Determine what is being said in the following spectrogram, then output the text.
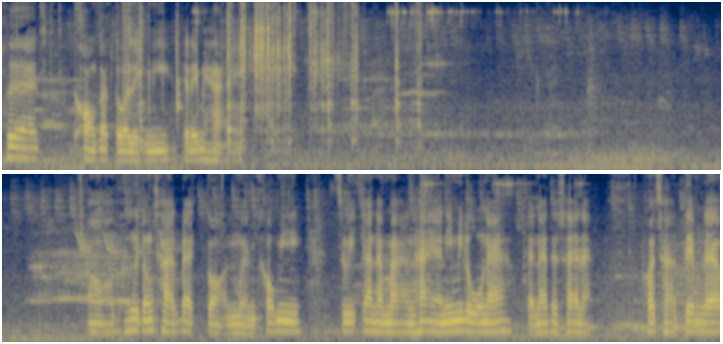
เพื่อคล้องกับตัวเหล็กนี้จะได้ไม่หาย อ๋อคือต้องชาร์จแบตก่อนเหมือนเขามีสวิตช์การทำงานให้อันนี้ไม่รู้นะ แต่น่าจะใช่แหละ พอชาร์จเต็มแล้ว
